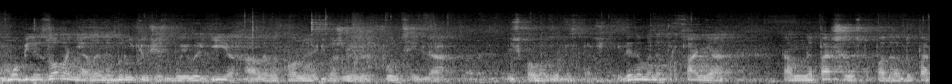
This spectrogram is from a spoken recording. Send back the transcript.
мобілізовані, але не беруть участь в бойових діях, але виконують важливі функції для військового забезпечення. Єдине мене прохання там не 1 листопада, а до 1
